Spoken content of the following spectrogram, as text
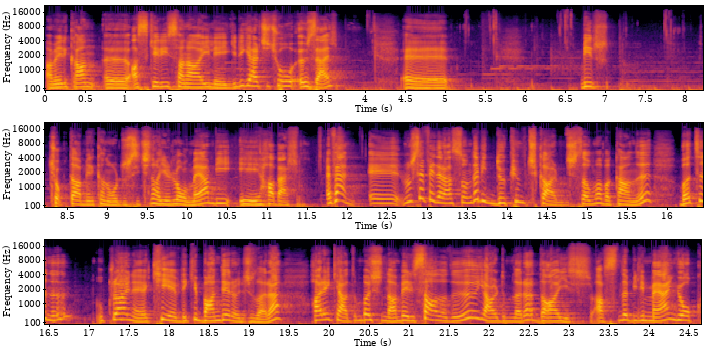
Amerikan e, askeri sanayi ile ilgili gerçi çoğu özel e, bir çok da Amerikan ordusu için hayırlı olmayan bir e, haber. Efendim e, Rusya Federasyonu'nda bir döküm çıkarmış Savunma Bakanlığı. Batı'nın Ukrayna'ya Kiev'deki banderacılara harekatın başından beri sağladığı yardımlara dair aslında bilinmeyen yok.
